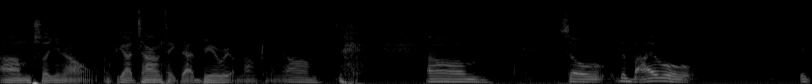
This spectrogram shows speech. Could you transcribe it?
Um, so you know, if you got time, take that. Be real. No, I'm kidding. Um, um, so the Bible, it,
